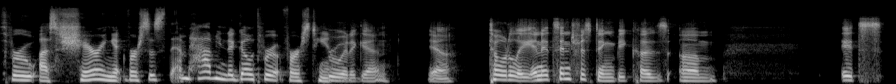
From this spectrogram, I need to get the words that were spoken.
through us sharing it versus them having to go through it firsthand. Through it again. Yeah totally and it's interesting because um it's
